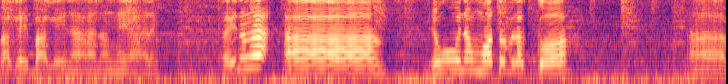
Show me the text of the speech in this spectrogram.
bagay-bagay na nangyayari. So yun nga, ah, yung unang motovlog ko, ah,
